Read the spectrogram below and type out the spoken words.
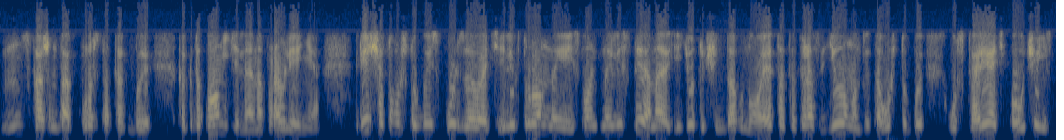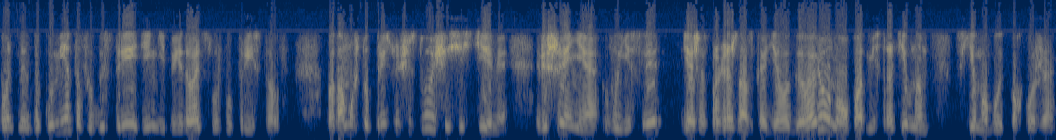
ну, скажем так, просто как бы как дополнительное направление. Речь о том, чтобы использовать электронные исполнительные листы, она идет очень давно. Это как раз сделано для того, чтобы ускорять получение исполнительных документов и быстрее деньги передавать в службу приставов. Потому что при существующей системе решение вынесли, я сейчас про гражданское дело говорю, но по административным схема будет похожая.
